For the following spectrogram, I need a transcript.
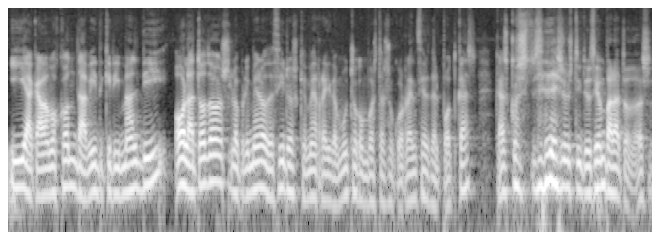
Y acabamos con David Grimaldi. Hola a todos. Lo primero, deciros que me he reído mucho con vuestras ocurrencias del podcast. Cascos de sustitución para todos.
